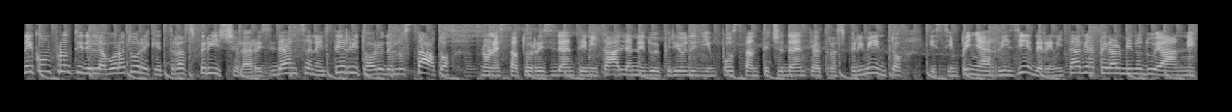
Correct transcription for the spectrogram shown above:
nei confronti del lavoratore che trasferisce la residenza nel territorio dello Stato, non è stato residente in Italia nei due periodi di imposta antecedenti al trasferimento e si impegna a risiedere in Italia per almeno due anni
